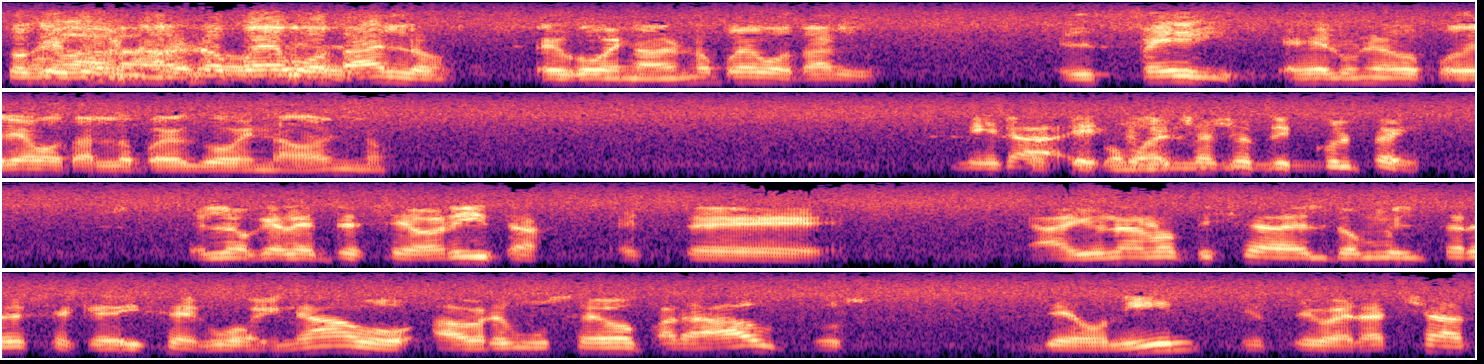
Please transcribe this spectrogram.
Porque el gobernador no puede votarlo, el gobernador no puede votarlo. El FEI es el único que podría votarlo, pero el gobernador no. Mira, este, como muchachos, disculpen, es lo que les decía ahorita. Este, hay una noticia del 2013 que dice Guaynabo abre museo para autos de O'Neill y Rivera Chat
